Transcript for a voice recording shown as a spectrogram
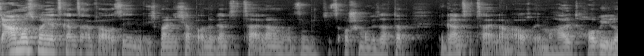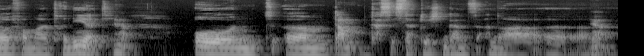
da muss man jetzt ganz einfach auch sehen. Ich meine, ich habe auch eine ganze Zeit lang, was ich das auch schon mal gesagt habe, eine ganze Zeit lang auch im halt Hobbyläufer mal trainiert. Ja. Und ähm, da, das ist natürlich ein ganz anderer, äh, Ja.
